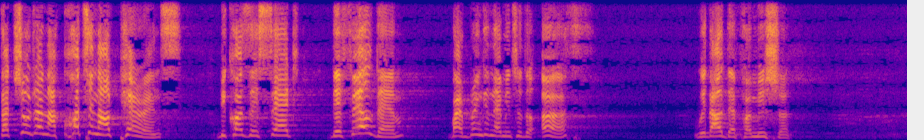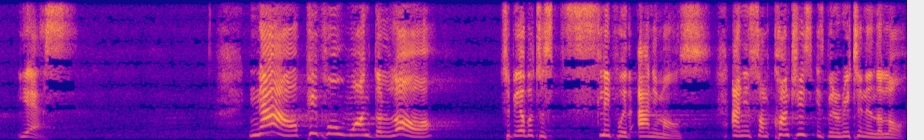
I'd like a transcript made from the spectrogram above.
That children are cutting out parents because they said they failed them by bringing them into the earth without their permission. Yes. Now, people want the law to be able to sleep with animals. And in some countries, it's been written in the law.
